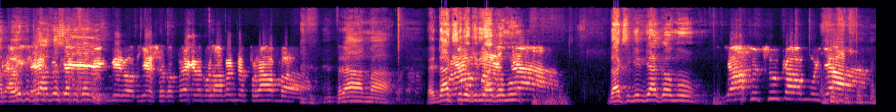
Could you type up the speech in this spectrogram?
από έπιπλα να δώσει ό,τι Προσέξτε θέλεις. οι μυρωδιές εδώ πέρα και δεν προλαβαίνουν πράγμα. Πράγμα. Εντάξει, ρε Πράγμα, Κυριάκο μου. γεια. Εντάξει, Κυριάκο μου. Γεια σου τσούκα μου, γεια.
